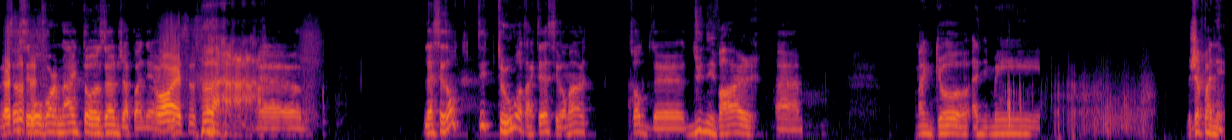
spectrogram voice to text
Mais ben ça, ça, c'est over 9000 japonais. Ouais, c'est ça. Euh, la saison, tu sais, tout en tant que tel, c'est vraiment une sorte de- d'univers euh, manga, animé japonais.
